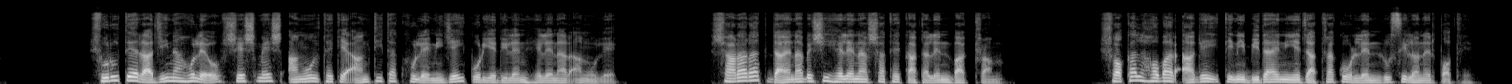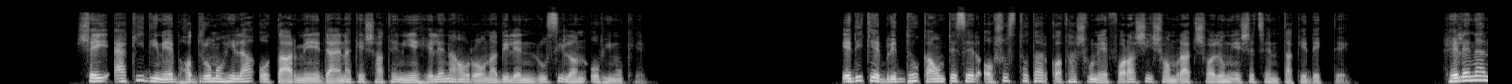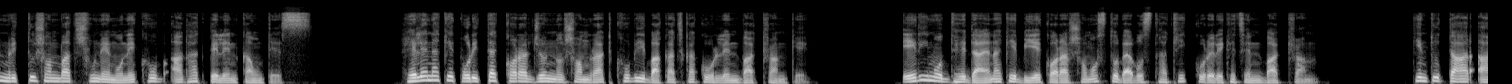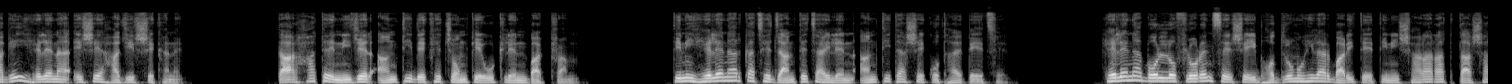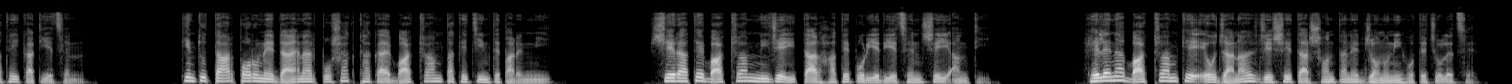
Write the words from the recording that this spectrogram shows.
শুরুতে রাজি না হলেও শেষমেশ আঙুল থেকে আংটিটা খুলে নিজেই পরিয়ে দিলেন হেলেনার আঙুলে। সারারাত ডায়নাবেশি হেলেনার সাথে কাটালেন বাট্রাম। সকাল হবার আগেই তিনি বিদায় নিয়ে যাত্রা করলেন রুসিলনের পথে। সেই একই দিনে ভদ্রমহিলা ও তার মেয়ে ডায়নাকে সাথে নিয়ে হেলেনাও রওনা দিলেন রুসিলন অভিমুখে। এদিকে বৃদ্ধ কাউন্টেসের অসুস্থতার কথা শুনে ফরাসি সম্রাট স্বয়ং এসেছেন তাকে দেখতে। হেলেনার মৃত্যু সংবাদ শুনে মনে খুব আঘাত পেলেন কাউন্টেস। হেলেনাকে পরিত্যাগ করার জন্য সম্রাট খুবই বাকাচকা করলেন বাট্রামকে এরই মধ্যে ডায়ানাকে বিয়ে করার সমস্ত ব্যবস্থা ঠিক করে রেখেছেন বাট্রাম কিন্তু তার আগেই হেলেনা এসে হাজির সেখানে। তার হাতে নিজের আংটি দেখে চমকে উঠলেন বাট্রাম তিনি হেলেনার কাছে জানতে চাইলেন আংটিটা সে কোথায় পেয়েছে? হেলেনা বলল, ফ্লোরেন্সে সেই ভদ্রমহিলার বাড়িতে তিনি সারা রাত তার সাথেই কাটিয়েছেন। কিন্তু তার পরনে ডায়ানার পোশাক থাকায় বাট্রাম তাকে চিনতে পারেননি। সে রাতে বাট্রাম নিজেই তার হাতে পরিয়ে দিয়েছেন সেই আংটি। হেলেনা বার্ট্রামকে এও জানাল যে সে তার সন্তানের জননী হতে চলেছে।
